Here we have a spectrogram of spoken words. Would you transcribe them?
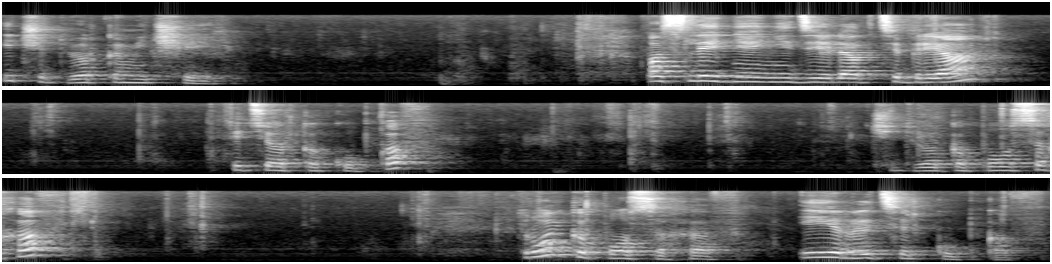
и Четверка Мечей. Последняя неделя октября – Пятерка Кубков, Четверка Посохов, Тройка Посохов и Рыцарь Кубков –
